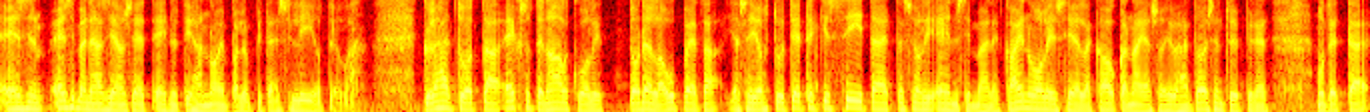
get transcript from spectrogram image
Ensin, ensimmäinen asia on se, että ei nyt ihan noin paljon pitäisi liioitella. Kyllähän tuota Exoten alku oli todella upeata ja se johtui tietenkin siitä, että se oli ensimmäinen. Kainu oli siellä kaukana ja se oli vähän toisen tyyppinen, mutta että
